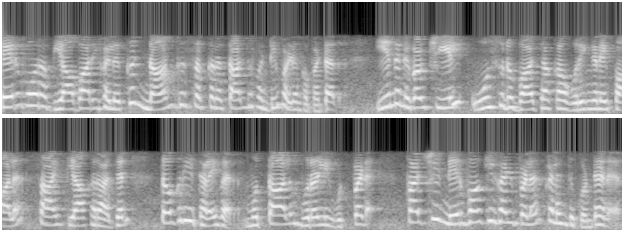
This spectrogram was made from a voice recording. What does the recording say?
தெருவோர வியாபாரிகளுக்கு நான்கு சக்கர தள்ளுவண்டி வழங்கப்பட்டது. இந்த நிகழ்ச்சியில் ஊசுடு பாஜக ஒருங்கிணைப்பாளர் சாய் தியாகராஜன் தொகுதி தலைவர் முத்தாலு முரளி உட்பட கட்சி நிர்வாகிகள் பலர் கலந்து கொண்டனர்.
